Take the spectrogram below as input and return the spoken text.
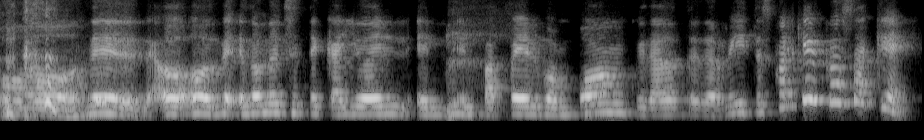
o de, o, de dónde se te cayó el, el, el papel bombón, cuidado te derrites, cualquier cosa que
